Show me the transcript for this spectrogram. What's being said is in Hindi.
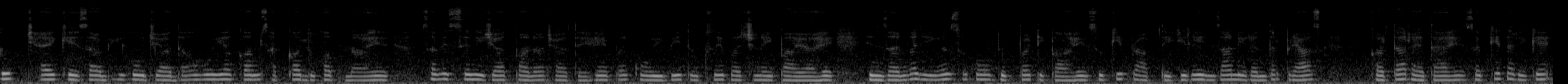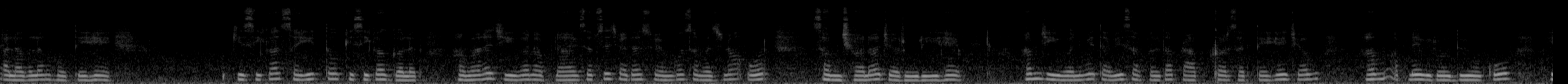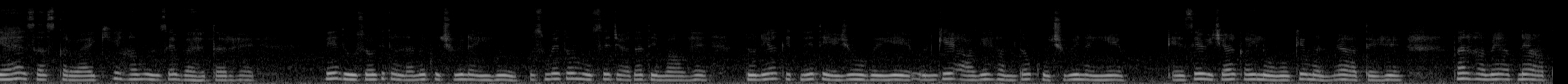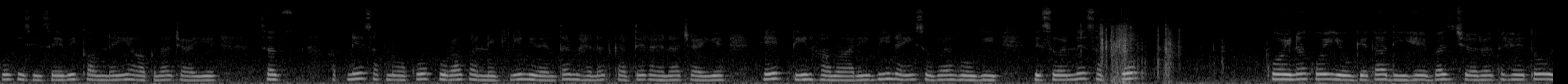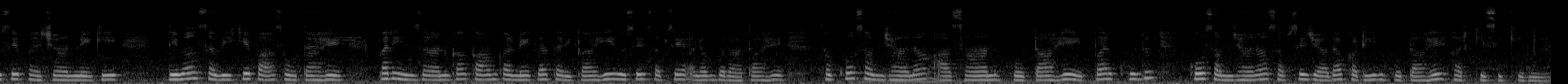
दुख चाहे कैसा भी हो, ज़्यादा हो या कम, सबका दुख अपना है। सब इससे निजात पाना चाहते हैं, पर कोई भी दुख से बच नहीं पाया है। इंसान का जीवन सुख और दुख पर टिका है। सुख की प्राप्ति के लिए इंसान निरंतर प्रयास करता रहता है। सबके तरीके अलग अलग होते हैं। किसी का सही तो किसी का गलत। हमारा जीवन अपना है। सबसे ज़्यादा स्वयं को समझना और समझाना ज़रूरी है। हम जीवन में तभी सफलता प्राप्त कर सकते हैं जब हम अपने विरोधियों को यह एहसास करवाए कि हम उनसे बेहतर हैं। मैं दूसरों की तुलना में कुछ भी नहीं हूँ। उसमें तो मुझसे ज़्यादा दिमाग है। दुनिया कितनी तेज हो गई है। उनके आगे हम तो कुछ भी नहीं है। ऐसे विचार कई लोगों के मन में आते हैं। पर हमें अपने आप को किसी से भी कम नहीं आंकना चाहिए। सब अपने सपनों को पूरा करने के लिए निरंतर मेहनत करते रहना चाहिए। एक दिन हमारी भी नई सुबह होगी। ईश्वर ने सबको कोई ना कोई योग्यता दी है। बस ज़रूरत है तो उसे पहचानने की। दिमाग सभी के पास होता है, पर इंसान का काम करने का तरीका ही उसे सबसे अलग बनाता है। सबको समझाना आसान होता है, पर खुद को समझाना सबसे ज़्यादा कठिन होता है हर किसी के लिए।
